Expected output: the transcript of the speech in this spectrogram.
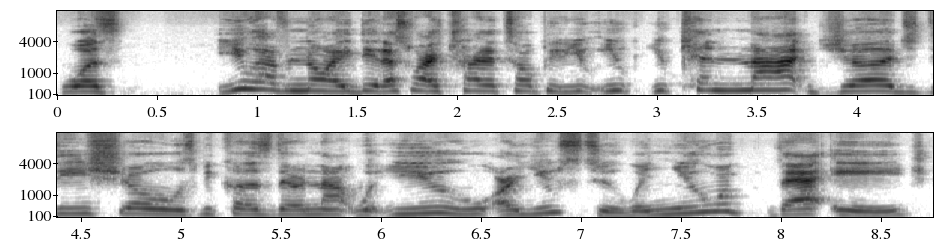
Was you have no idea. That's why I try to tell people you you you cannot judge these shows because they're not what you are used to. When you were that age,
